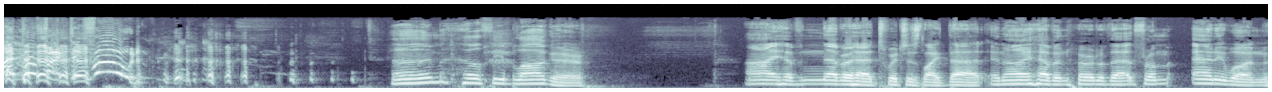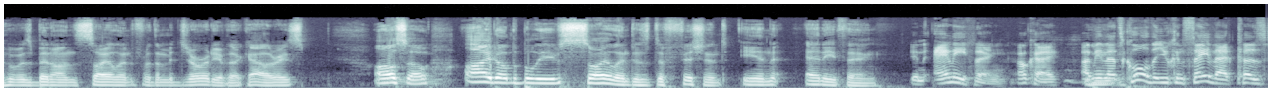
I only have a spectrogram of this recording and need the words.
I perfected food. I'm healthy blogger. I have never had twitches like that, and I haven't heard of that from anyone who has been on Soylent for the majority of their calories. Also, I don't believe Soylent is deficient in anything. In anything. Okay. I mean, that's cool that you can say that because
